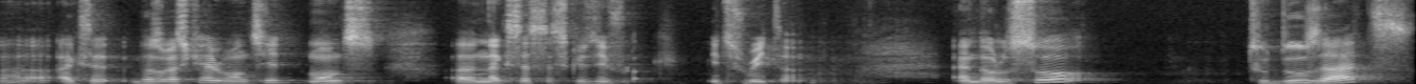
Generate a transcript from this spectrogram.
uh, PostgreSQL wanted, wants an access exclusive lock. It's written. And also, to do that,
